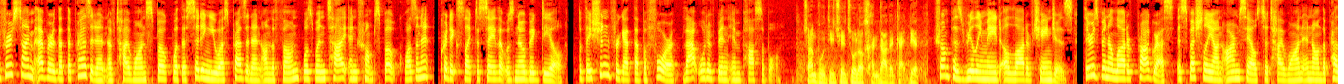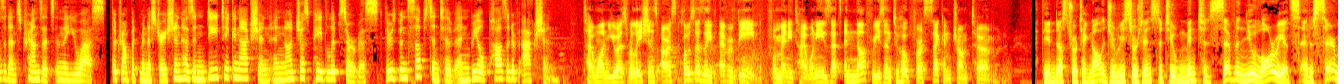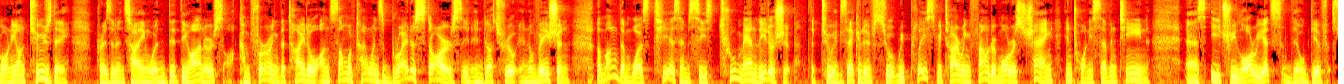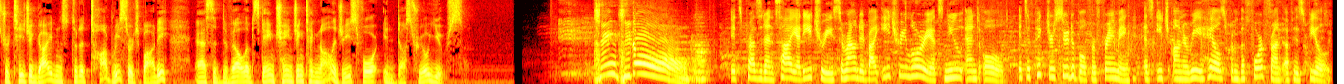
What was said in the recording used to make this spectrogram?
first time ever that the president of Taiwan spoke with a sitting U.S. president on the phone was when Tsai and Trump spoke, wasn't it? Critics like to say that was no big deal, but they shouldn't forget that before, that would have been impossible. Trump has really made a lot of changes. There's been a lot of progress, especially on arms sales to Taiwan and on the president's transits in the U.S. The Trump administration has indeed taken action and not just paid lip service. There's been substantive and real positive action. Taiwan US relations are as close as they've ever been. For many Taiwanese, that's enough reason to hope for a second Trump term. The Industrial Technology Research Institute minted seven new laureates at a ceremony on Tuesday. President Tsai Ing-wen did the honors, conferring the title on some of Taiwan's brightest stars in industrial innovation. Among them was TSMC's two-man leadership, the two executives who replaced retiring founder Morris Chang in 2017. As ITRI laureates, they'll give strategic guidance to the top research body as it develops game-changing technologies for industrial use. It's President Tsai at ITRI, surrounded by ITRI laureates new and old. It's a picture suitable for framing, as each honoree hails from the forefront of his field.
